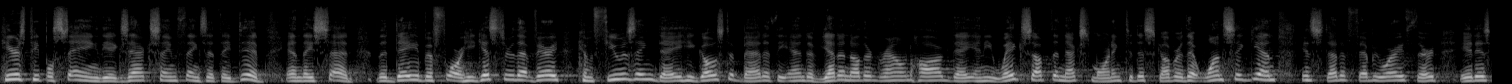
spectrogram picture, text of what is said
hears people saying the exact same things that they did and they said the day before. He gets through that very confusing day. He goes to bed at the end of yet another Groundhog Day and he wakes up the next morning to discover that once again, instead of February 3rd, it is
